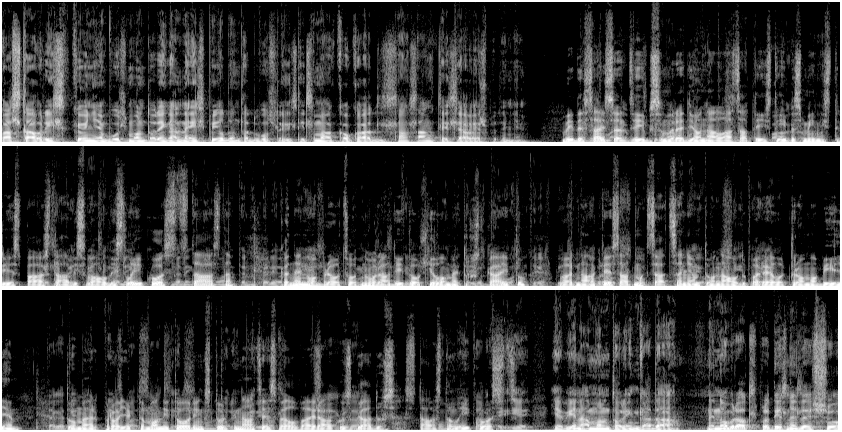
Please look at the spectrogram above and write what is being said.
Pastāv risks, ka viņiem būs monitoringā neizpildi, un tad būs visticamāk kaut kādas sankcijas jāvērš pret viņiem. Vides aizsardzības un reģionālās attīstības ministrijas pārstāvis Valdis Līkos stāsta, ka nenobraucot norādīto kilometru skaitu, var nākties atmaksāt saņemto naudu par elektromobīļiem. Tomēr projekta monitorings turpināsies vēl vairākus gadus, stāsta Līkos. Ja vienā monitoringa gadā nenobrauc pret iesniedzēju šo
